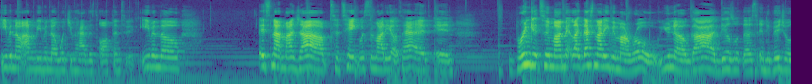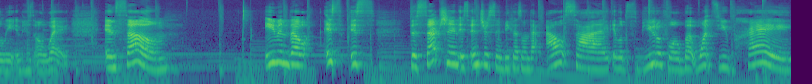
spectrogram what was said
Even though I don't even know what you have is authentic. Even though it's not my job to take what somebody else has and bring it to my man. Like, that's not even my role. You know, God deals with us individually in his own way. And so, even though it's it's deception is interesting because on the outside it looks beautiful but once you pray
